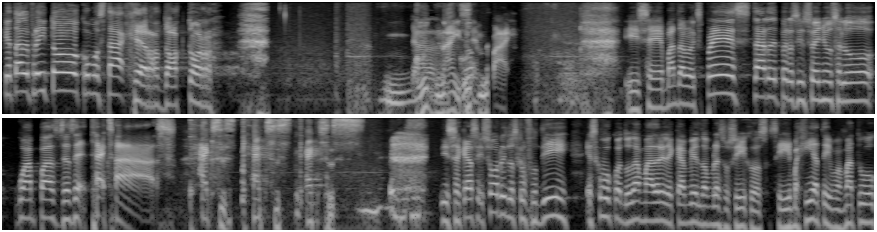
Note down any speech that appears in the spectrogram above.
¿Qué tal, Alfredito? ¿Cómo está, Herr Doctor? Good night, senpai. Y se Mandalor Express, tarde pero sin sueño. Un saludo, guapas, desde Texas. Texas, Texas, Texas. Dice casi, sorry, los confundí. Es como cuando una madre le cambia el nombre a sus hijos. Sí, imagínate, mi mamá tuvo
